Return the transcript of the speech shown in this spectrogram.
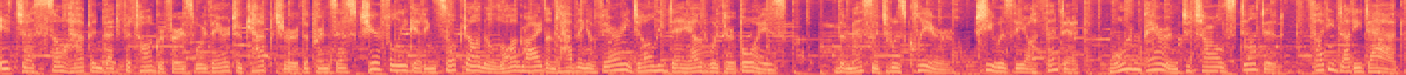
It just so happened that photographers were there to capture the princess cheerfully getting soaked on a log ride and having a very jolly day out with her boys. The message was clear. She was the authentic, warm parent to Charles' stilted, fuddy-duddy dad.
